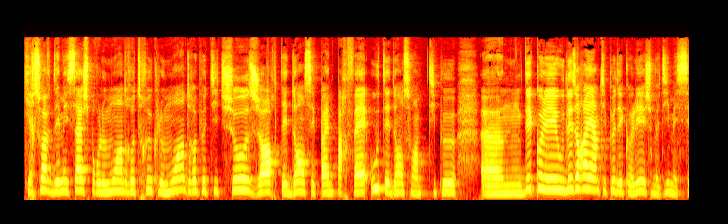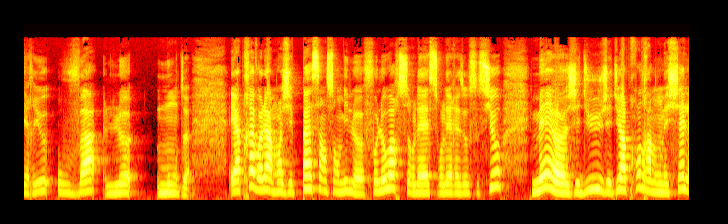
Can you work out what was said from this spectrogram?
qui reçoivent des messages pour le moindre truc, le moindre petite chose, genre tes dents c'est pas même ou tes dents sont un petit peu euh, décollées, ou les oreilles un petit peu décollées, je me dis mais sérieux, où va le monde? Et après, voilà, moi, j'ai pas 500 000 followers sur les, sur les réseaux sociaux, mais euh, j'ai dû, j'ai dû apprendre à mon échelle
